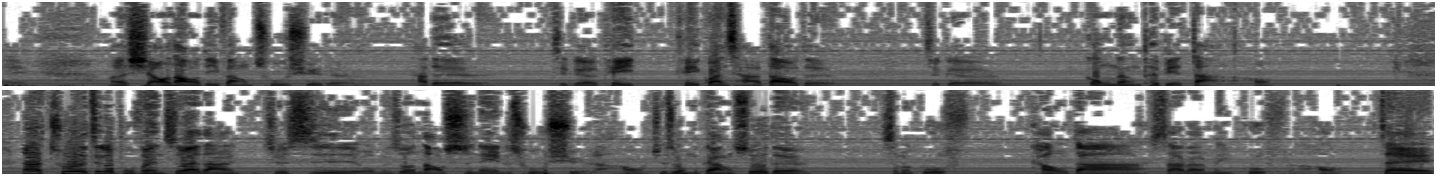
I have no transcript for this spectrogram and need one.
在呃小脑地方出血的，它的这个可以可以观察到的这个功能特别大，然后那除了这个部分之外，当然就是我们说脑室内的出血，然后就是我们刚刚说的什么 groove。高达 salami groove，然后在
